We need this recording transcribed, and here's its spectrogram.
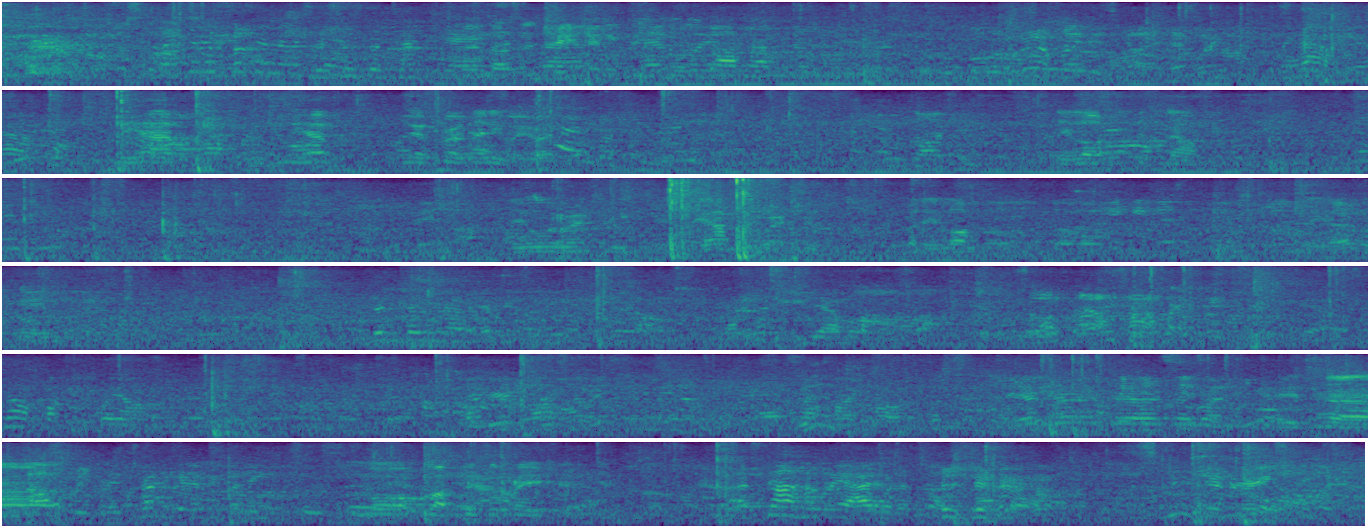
This is the 10th game. It doesn't change anything. 10 playoff after We're gonna play these guys, have we? We have, we have. We have, we have, we have anyway, right? They lost this now. They all went through, they have to went through, but they lost. So they have a game. Didn't think everything. Yeah, fucking So, yeah, it's uh, They try to get everybody inclusive. more participation. That's not the way I would have done it. It's new generation.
